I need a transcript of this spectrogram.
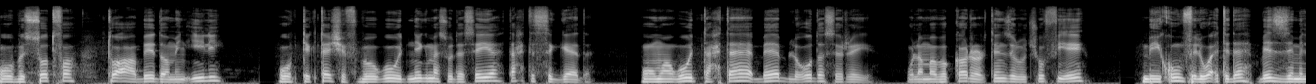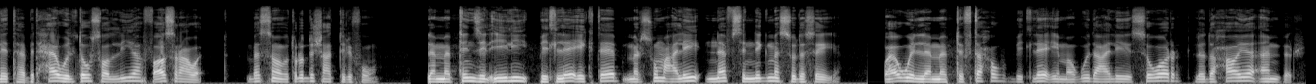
وبالصدفة تقع بيضة من إيلي وبتكتشف بوجود نجمة سداسية تحت السجادة وموجود تحتها باب لأوضة سرية. ولما بتقرر تنزل وتشوف فيه إيه؟ بيكون في الوقت ده بيز زميلتها بتحاول توصل ليها في أسرع وقت بس ما بتردش على التليفون. لما بتنزل إيلي بتلاقي كتاب مرسوم عليه نفس النجمة السداسية وأول لما بتفتحه بتلاقي موجود عليه صور لضحايا أمبر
